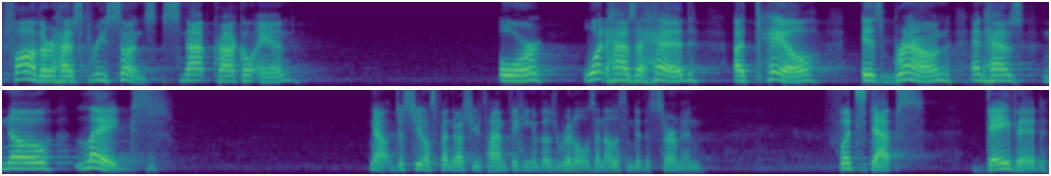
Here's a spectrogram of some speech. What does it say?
father has three sons Snap, Crackle, and. Or what has a head, a tail, is brown, and has no legs. Now, just so you don't spend the rest of your time thinking of those riddles and not listening to the sermon, footsteps, David,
